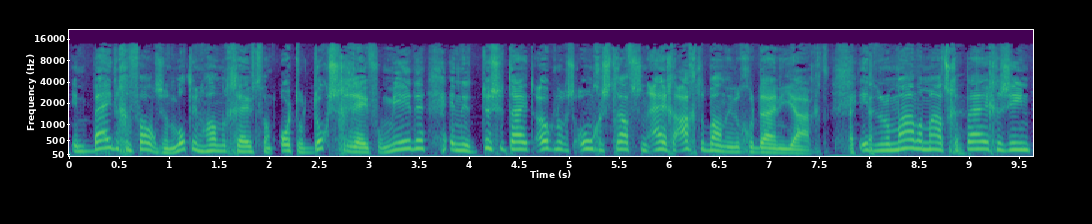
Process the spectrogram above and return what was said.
in beide gevallen zijn lot in handen geeft van orthodox gereformeerden... en in de tussentijd ook nog eens ongestraft zijn eigen achterban in de gordijnen jaagt. In de normale maatschappij gezien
